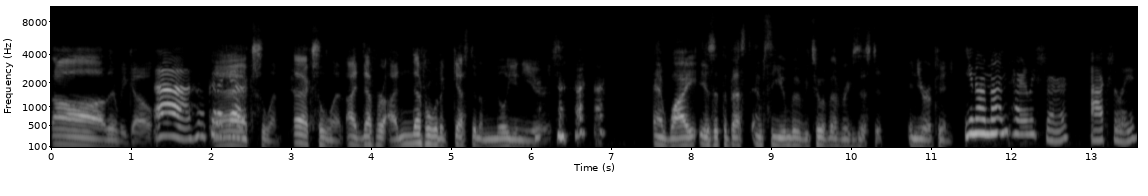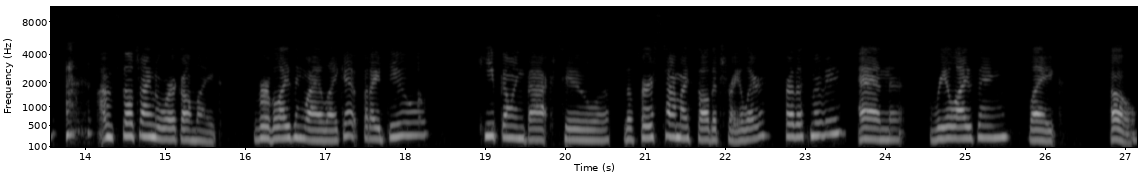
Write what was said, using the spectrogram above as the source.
Oh, there we go. Ah, who could have guessed? Excellent, excellent. I never, I never would have guessed in a million years. and why is it the best MCU movie to have ever existed, in your opinion? You know, I'm not entirely sure. Actually, I'm still trying to work on like verbalizing why I like it, but I do keep going back to the first time I saw the trailer for this movie and realizing, like, oh,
